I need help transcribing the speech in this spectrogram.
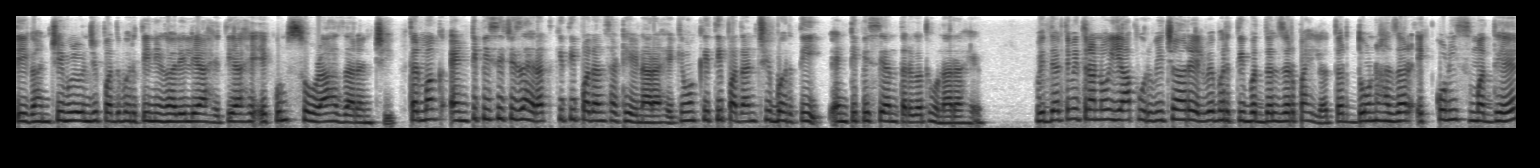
तिघांची मिळून जी पदभरती निघालेली आहे ती आहे एकूण सोळा हजारांची. तर मग एनटीपीसीची जाहिरात किती पदांसाठी येणार आहे किंवा किती पदांची भरती एनटीपीसी अंतर्गत होणार आहे? विद्यार्थी मित्रांनो यापूर्वीच्या रेल्वे भरतीबद्दल जर पाहिलं तर दोन हजार एकोणीसमध्ये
